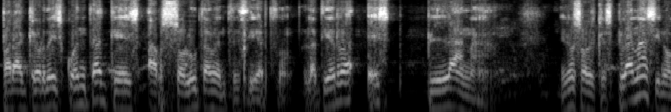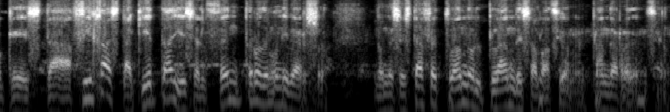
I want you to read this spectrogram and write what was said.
Para que os deis cuenta que es absolutamente cierto. La tierra es plana. Y no solo es que es plana, sino que está fija, está quieta y es el centro del universo, donde se está efectuando el plan de salvación, el plan de redención.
